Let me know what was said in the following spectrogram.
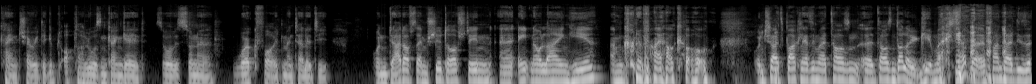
kein Charity, der gibt Obdachlosen kein Geld. So ist so eine Work for it Mentality. Und der hat auf seinem Schild draufstehen, äh, ain't no lying here, I'm gonna buy alcohol. Und Charles Barkley hat ihm mal 1000, äh, 1000 Dollar gegeben. Er fand halt diese,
